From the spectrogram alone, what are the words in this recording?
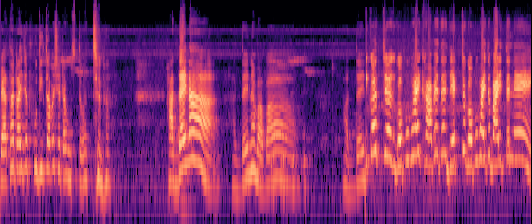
ব্যথাটাই যে ফু দিতে হবে সেটা বুঝতে পারছে না। হাত দেয় না হাত দেয় না বাবা। হাত দেয় কি করছ? গপু ভাই খাবে তাই দেখছ? গপু ভাই তো বাড়িতে নেই।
